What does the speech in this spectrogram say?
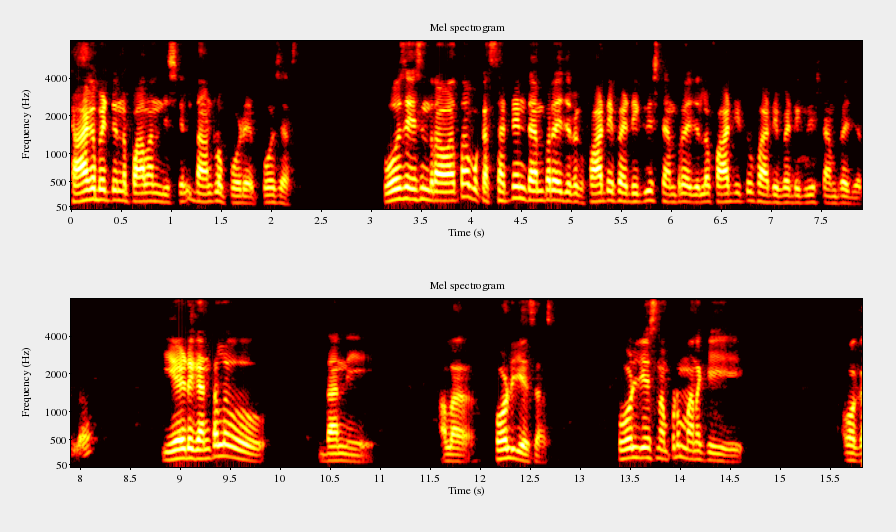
కాగబెట్టిన పాలను తీసుకెళ్ళి దాంట్లో పోడే పోసేస్తాం. పోసేసిన తర్వాత ఒక certain temperature forty five degrees టెంపరేచర్లో forty two forty five degrees టెంపరేచర్లో ఏడు గంటలు దాన్ని అలా హోల్డ్ చేసేస్తాం. హోల్డ్ చేసినప్పుడు మనకి ఒక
